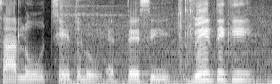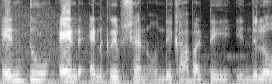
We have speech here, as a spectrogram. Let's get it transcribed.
సార్లు చేతులు ఎత్తేసి వీటికి ఎండ్ టు ఎండ్ ఎన్క్రిప్షన్ ఉంది కాబట్టి ఇందులో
